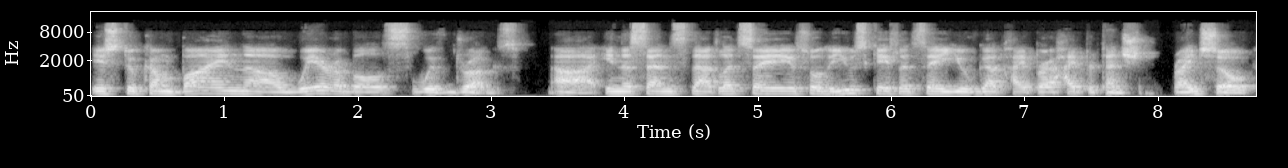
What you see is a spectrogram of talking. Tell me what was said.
is to combine uh, wearables with drugs. Uh, in the sense that let's say so the use case let's say you've got hyper hypertension right so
